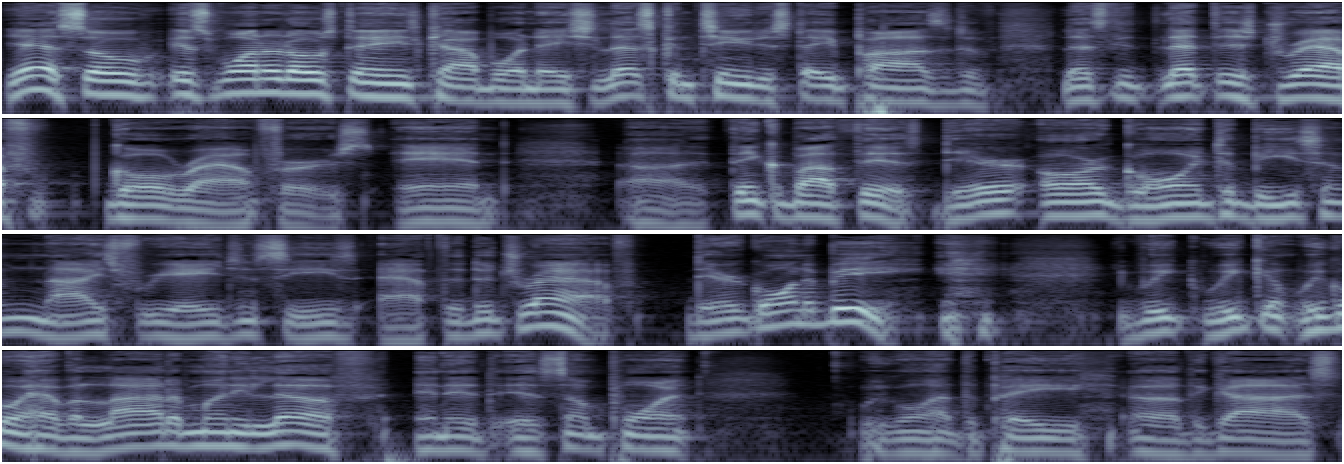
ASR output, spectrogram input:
Yeah, so it's one of those things, Cowboy Nation. Let's continue to stay positive. Let's get, let this draft go around first, and uh, think about this: there are going to be some nice free agencies after the draft. They're going to be. we we can we're going to have a lot of money left, and at, at some point, we're going to have to pay uh, the guys.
